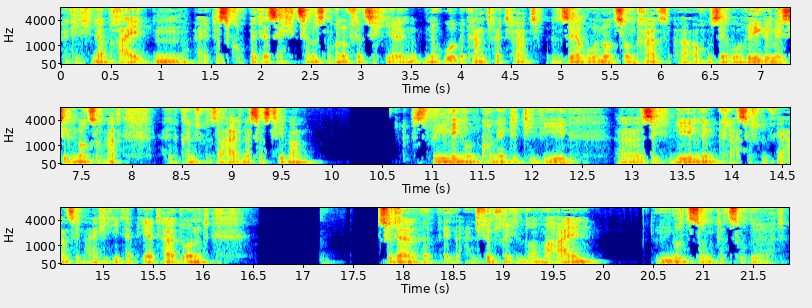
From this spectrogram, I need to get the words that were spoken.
eigentlich in der breiten Altersgruppe der 16- bis 49-Jährigen eine hohe Bekanntheit hat, eine sehr hohe Nutzung hat, äh, auch eine sehr hohe regelmäßige Nutzung hat. Wir können schon sagen, dass das Thema Streaming und Connected TV äh, sich neben dem klassischen Fernsehen eigentlich etabliert hat und zu der in Anführungsstrichen normalen Nutzung dazugehört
